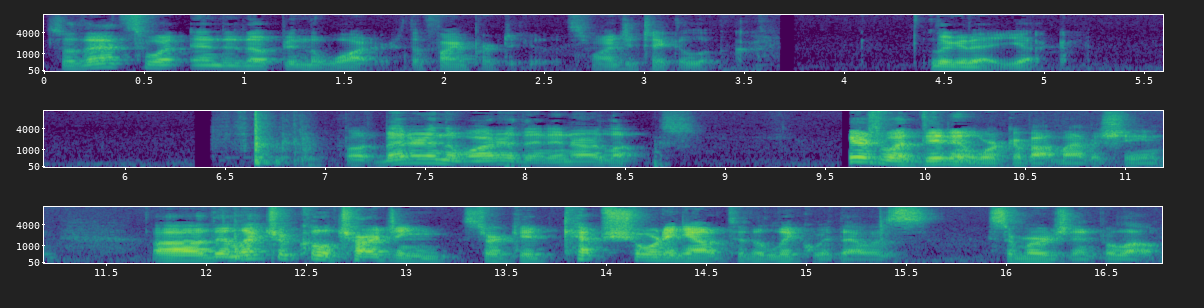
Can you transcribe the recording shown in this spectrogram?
So that's what ended up in the water, the fine particulates. Why don't you take a look? Look at that yuck. But better in the water than in our lungs. Here's what didn't work about my machine. Uh, the electrical charging circuit kept shorting out to the liquid that was submerged in below.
